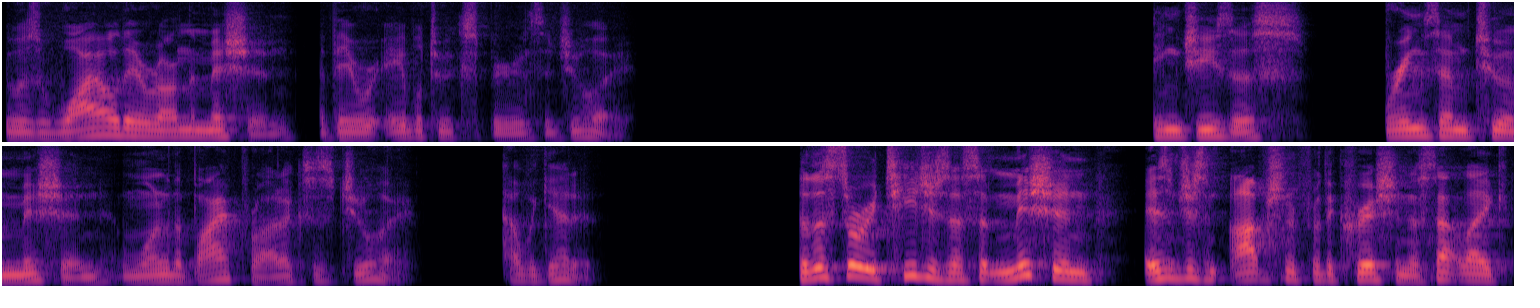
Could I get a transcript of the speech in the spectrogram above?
It was while they were on the mission that they were able to experience the joy. King Jesus brings them to a mission, and one of the byproducts is joy. How we get it. So this story teaches us that mission isn't just an option for the Christian. It's not like,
